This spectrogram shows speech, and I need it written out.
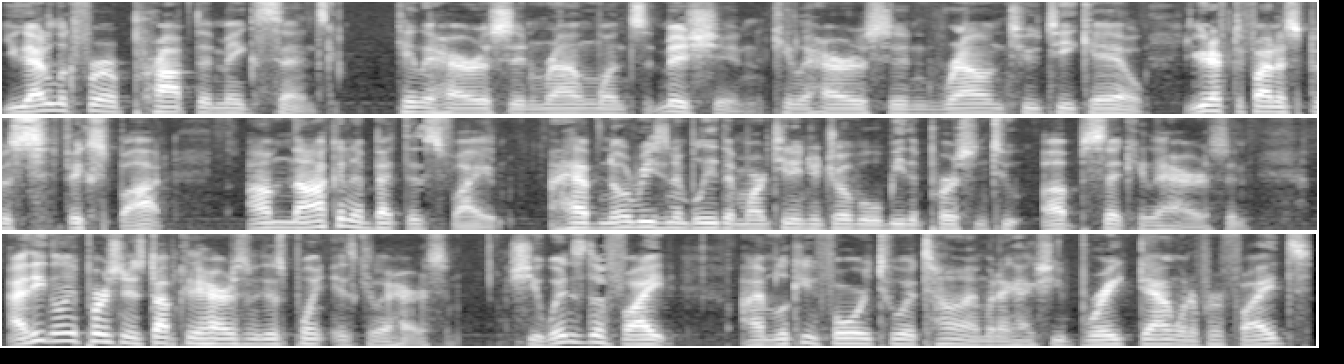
You got to look for a prop that makes sense. Kayla Harrison round one submission, Kayla Harrison round two TKO. You're to have to find a specific spot. I'm not to bet this fight. I have no reason to believe that Martina Jindrova will be the person to upset Kayla Harrison. I think the only person who stopped Kayla Harrison at this point is Kayla Harrison. She wins the fight. I'm looking forward to a time when I actually break down one of her fights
